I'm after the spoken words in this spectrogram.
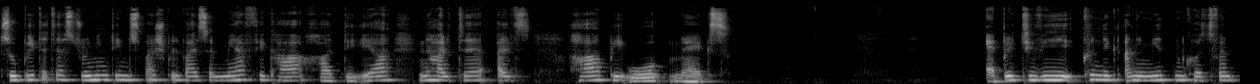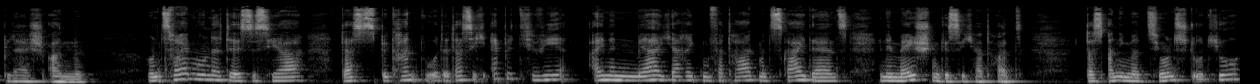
So bietet der Streamingdienst beispielsweise mehr 4K HDR-Inhalte als HBO Max. Apple TV kündigt animierten Kurzfilm Flash an. Und zwei Monate ist es her, dass bekannt wurde, dass sich Apple TV einen mehrjährigen Vertrag mit Skydance Animation gesichert hat. Das Animationsstudio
